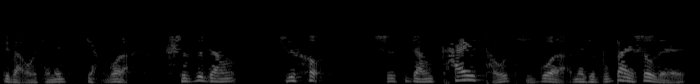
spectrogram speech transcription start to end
对吧？我前面讲过了。十四章之后，十四章开头提过了那些不拜寿的人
